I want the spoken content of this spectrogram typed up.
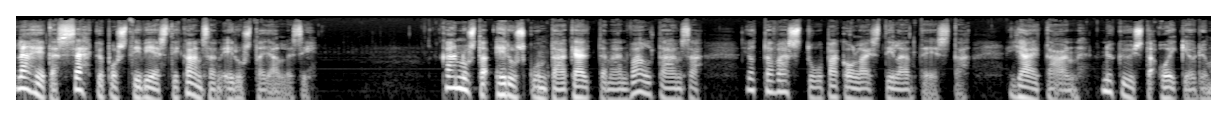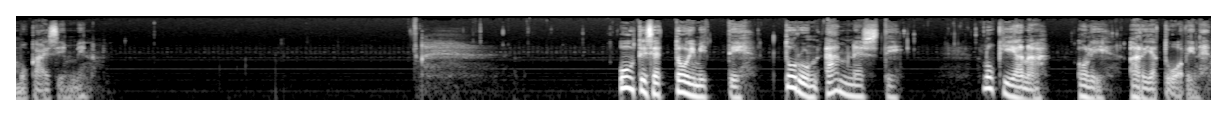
Lähetä sähköpostiviesti kansanedustajallesi. Kannusta eduskuntaa käyttämään valtaansa, jotta vastuu pakolaistilanteesta jaetaan nykyistä oikeudenmukaisimmin. Uutiset toimitti Turun Amnesty. Lukijana oli Arja Tuovinen.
